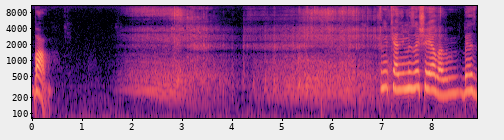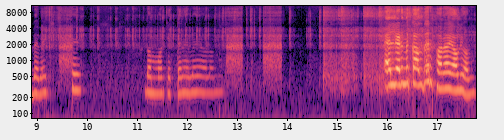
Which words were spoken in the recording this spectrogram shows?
Bam. Şimdi kendimize şey alalım. Bez bebek. Şuradan marketten hemen alalım. Ellerini kaldır parayı alıyorsun.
